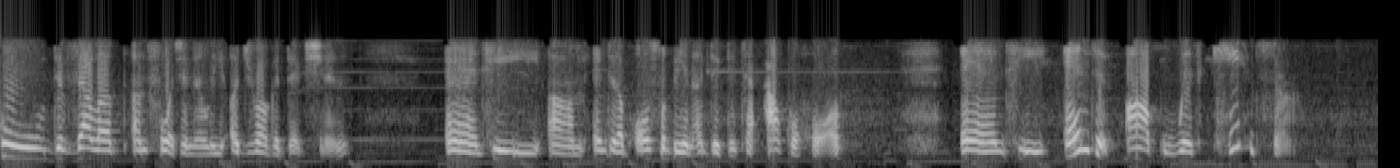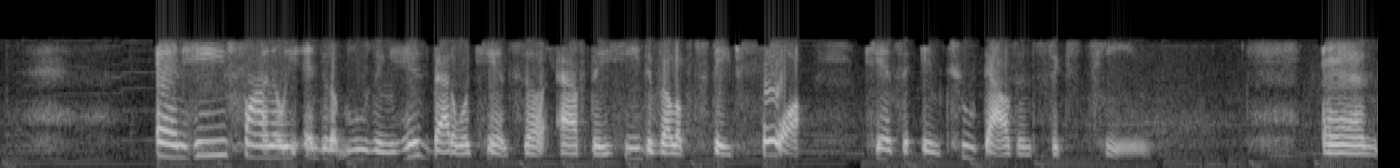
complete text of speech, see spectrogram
who developed, unfortunately, a drug addiction, and he um, ended up also being addicted to alcohol, and he ended up with cancer. And he finally ended up losing his battle with cancer after he developed stage four cancer in 2016. And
